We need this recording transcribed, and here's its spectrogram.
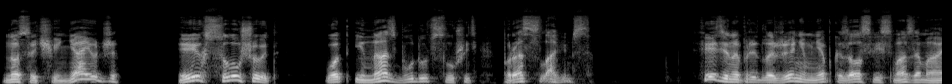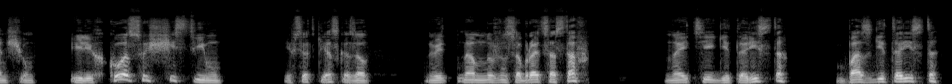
но сочиняют же. Их слушают. Вот и нас будут слушать. Прославимся. Федина предложение мне показалось весьма заманчивым и легко осуществимым. И все-таки я сказал, но ведь нам нужно собрать состав, найти гитариста, бас-гитариста,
